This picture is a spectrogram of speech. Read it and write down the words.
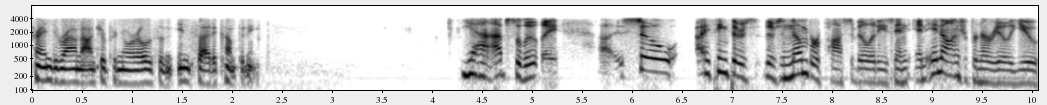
trend around entrepreneurialism inside a company? Yeah, absolutely. Uh, so I think there's there's a number of possibilities, and, and in entrepreneurial you,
